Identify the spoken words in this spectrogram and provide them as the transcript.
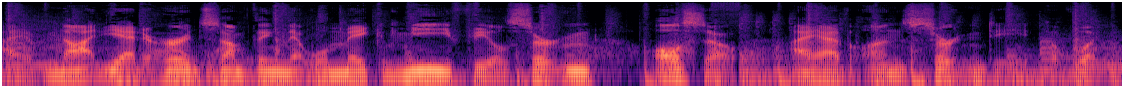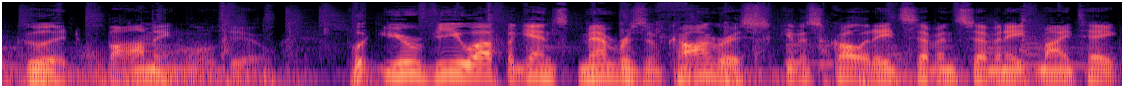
I have not yet heard something that will make me feel certain. Also, I have uncertainty of what good bombing will do. Put your view up against members of Congress. Give us a call at 877 8 My Take.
